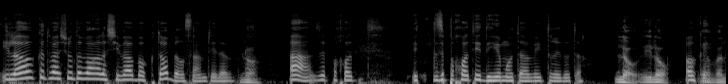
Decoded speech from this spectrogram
היא לא כתבה שום דבר על ה-7 באוקטובר, שמתי לב. לא, אה, זה פחות, זה פחות הדהים אותה והטריד אותה. לא, היא לא. אוקיי. אבל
